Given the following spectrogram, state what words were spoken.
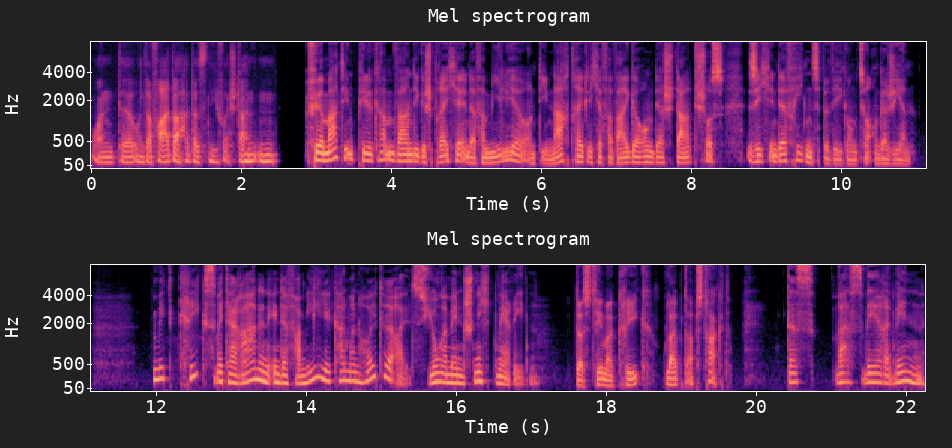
Und äh, unser Vater hat das nie verstanden. Für Martin Pilgram waren die Gespräche in der Familie und die nachträgliche Verweigerung der Startschuss, sich in der Friedensbewegung zu engagieren. Mit Kriegsveteranen in der Familie kann man heute als junger Mensch nicht mehr reden. Das Thema Krieg bleibt abstrakt. Das Was wäre wenn?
